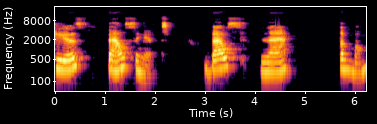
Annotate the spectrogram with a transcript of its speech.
He is bouncing it. Bounce là tân bóng.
